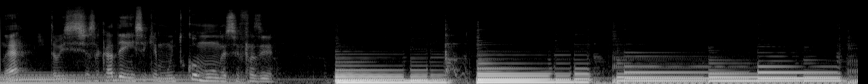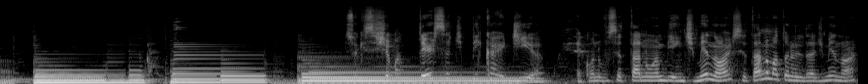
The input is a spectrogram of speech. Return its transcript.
Né? Então existe essa cadência que é muito comum né, você fazer. Quando você está num ambiente menor, você está numa tonalidade menor,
